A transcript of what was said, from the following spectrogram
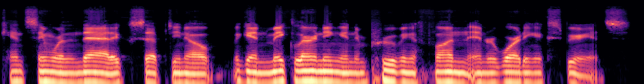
can't say more than that, except, you know, again, make learning and improving a fun and rewarding experience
